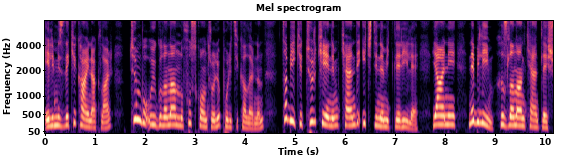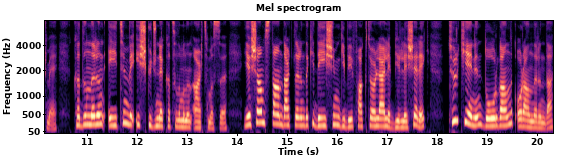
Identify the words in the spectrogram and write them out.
Elimizdeki kaynaklar tüm bu uygulanan nüfus kontrolü politikalarının tabii ki Türkiye'nin kendi iç dinamikleriyle yani ne bileyim hızlanan kentleşme, kadınların eğitim ve iş gücüne katılımının artması, yaşam standartlarındaki değişim gibi faktörlerle birleşerek Türkiye'nin doğurganlık oranlarında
